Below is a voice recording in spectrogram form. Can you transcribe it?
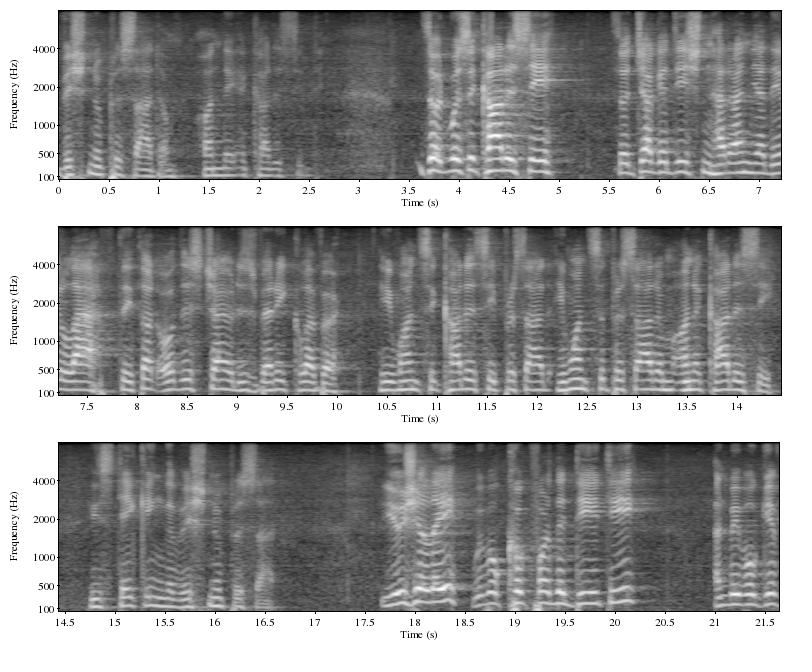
Vishnu prasadam on the Ekadasi day. So it was Ekadasi, so Jagadish and Hiranya, they laughed. They thought, oh, this child is very clever. He wants Ekadasi prasad, he wants the prasadam on Ekadasi. He's taking the Vishnu prasad. Usually, we will cook for the deity and we will give,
